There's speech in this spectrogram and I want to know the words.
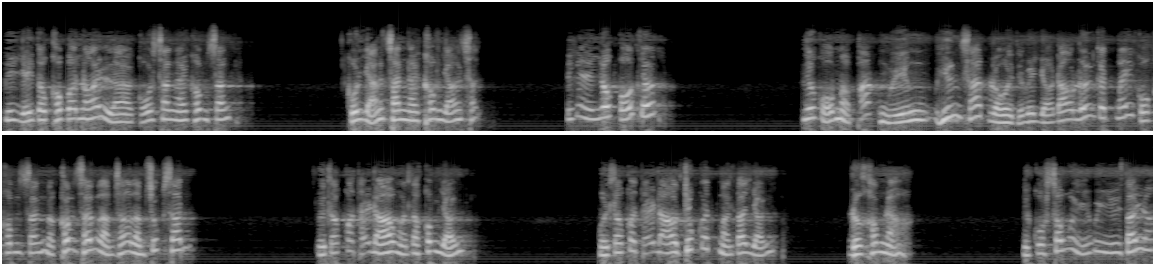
Như vậy tôi không có nói là cổ sân hay không sân cổ giảng sanh hay không giảng sanh. Thì cái này do cổ chứ. Nếu cổ mà phát nguyện, hiến xác rồi thì bây giờ đau đớn cách mấy cổ không sân mà không sân làm sao làm súc sanh? Người ta có thể đau mà người ta không giận. Người ta có thể đau chút ít mà người ta giận. Được không nào? Thì cuộc sống cái gì quý vị thấy đó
